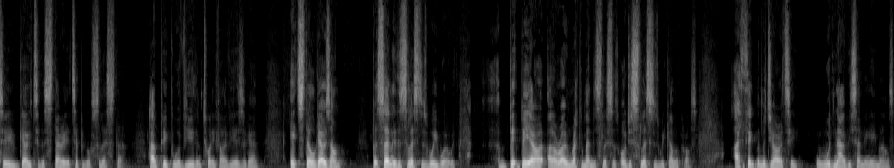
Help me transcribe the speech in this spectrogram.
to go to the stereotypical solicitor, how people would view them 25 years ago. It still goes on, but certainly the solicitors we work with, be, be our, our own recommended solicitors or just solicitors we come across, I think the majority would now be sending emails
